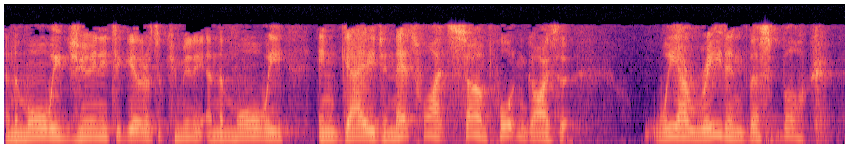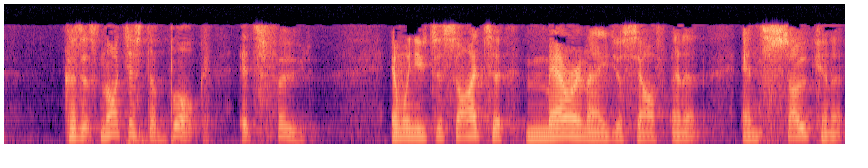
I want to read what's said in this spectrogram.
And the more we journey together as a community and the more we engage, and that's why it's so important, guys, that we are reading this book. Because it's not just a book, it's food. And when you decide to marinate yourself in it and soak in it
